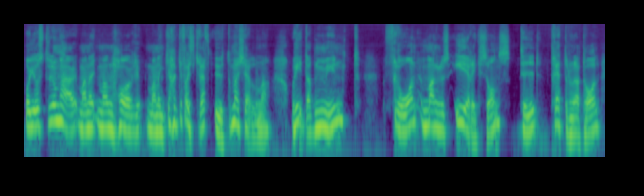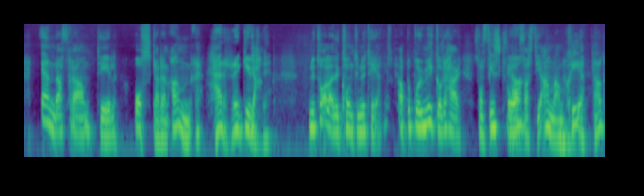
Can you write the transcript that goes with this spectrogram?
Och just vid de här, man, man, har, man har faktiskt grävt ut de här källorna och hittat mynt från Magnus Erikssons tid, 1300-tal, ända fram till Oscar den andre. Herregud! Ja. Nu talar vi kontinuitet. Apropå hur mycket av det här som finns kvar ja. fast i annan skepnad.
